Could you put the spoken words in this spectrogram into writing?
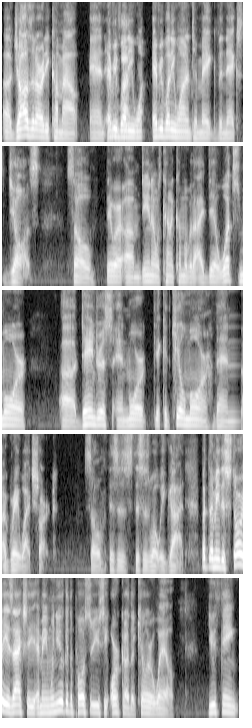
uh, Jaws had already come out, and everybody want everybody wanted to make the next Jaws, so they were um Dina was kind of come up with the idea what's more uh dangerous and more it could kill more than a great white shark. So this is this is what we got. But i mean the story is actually i mean when you look at the poster you see orca the killer whale you think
